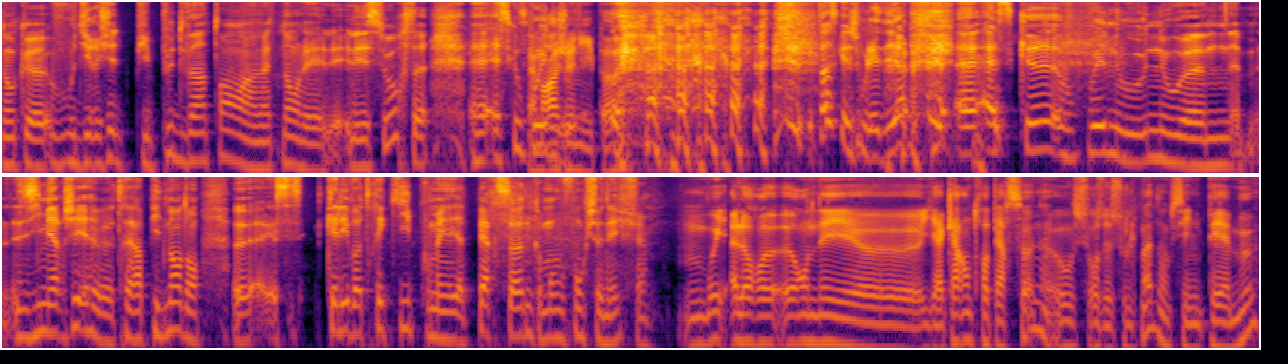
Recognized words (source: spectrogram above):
Donc vous dirigez depuis plus de 20 ans hein, maintenant les, sources. Est-ce que vous pouvez pas. c'est pas ce que je voulais dire. Euh, est-ce que vous pouvez nous, nous euh, immerger euh, très rapidement dans quelle est votre équipe, combien il y a de personnes, comment vous fonctionnez? Oui, alors on est, il y a 43 personnes aux sources de Soultmat, donc c'est une PME.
